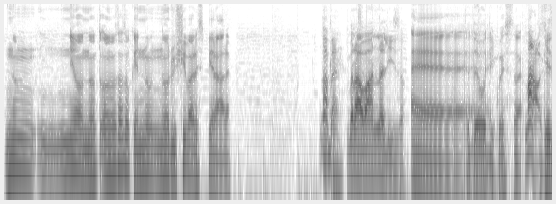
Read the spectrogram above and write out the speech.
Non- io ho notato che non, non riusciva a respirare. Vabbè, brava Annalisa. Eh, Che devo dire? Questo è. Ma no, che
